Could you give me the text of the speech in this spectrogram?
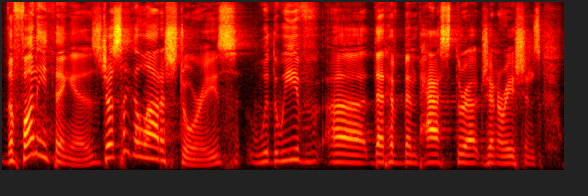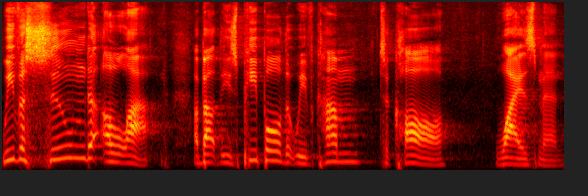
the funny thing is, just like a lot of stories we've, uh, that have been passed throughout generations, we've assumed a lot about these people that we've come to call wise men.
